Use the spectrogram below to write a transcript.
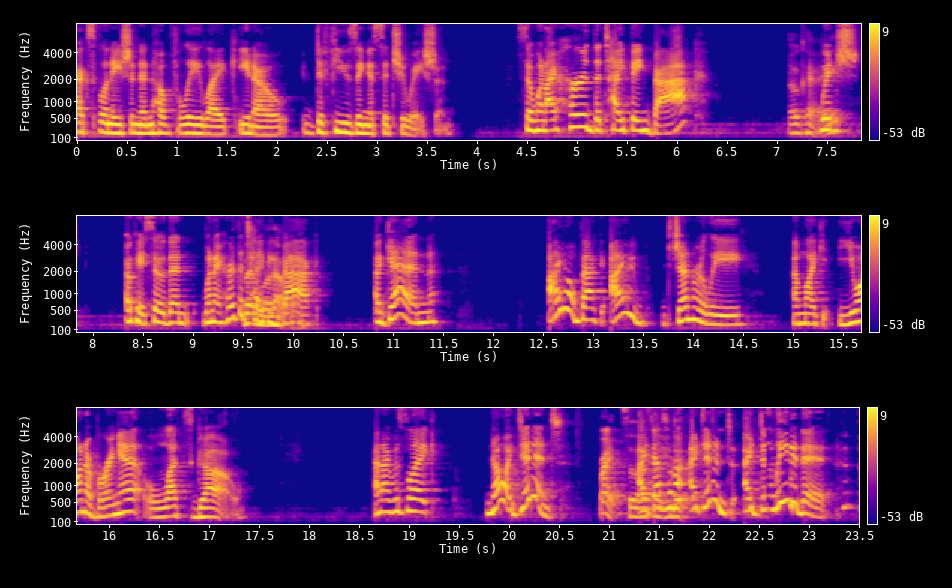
explanation and hopefully like, you know, diffusing a situation. So when I heard the typing back, Okay. which okay, so then when I heard the Then typing back again, I don't back I generally am like, you want to bring it? Let's go. And I was like, no, I didn't. right. So I, that's, that's what, what you I, I didn't. I deleted it.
